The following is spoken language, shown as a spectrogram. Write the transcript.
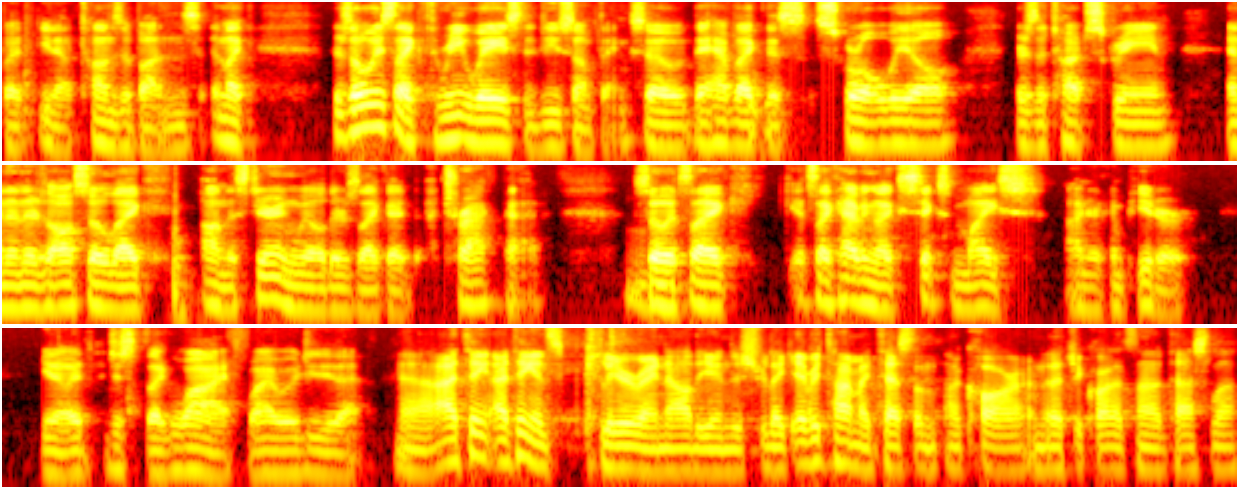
but you know, tons of buttons and like there's always like three ways to do something. So they have like this scroll wheel. There's a touch screen, and then there's also like on the steering wheel. There's like a, a trackpad. Mm-hmm. So it's like it's like having like six mice on your computer. You know, it just like why? Why would you do that? Yeah, I think I think it's clear right now the industry. Like every time I test a, car, an electric car that's not a Tesla,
